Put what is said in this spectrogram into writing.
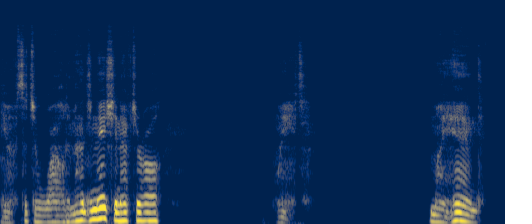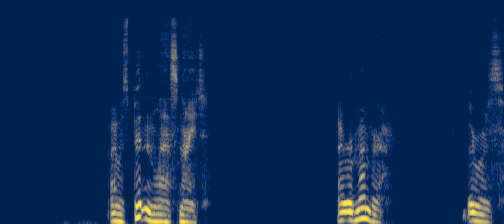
You have such a wild imagination, after all. Wait. My hand. I was bitten last night. I remember there was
